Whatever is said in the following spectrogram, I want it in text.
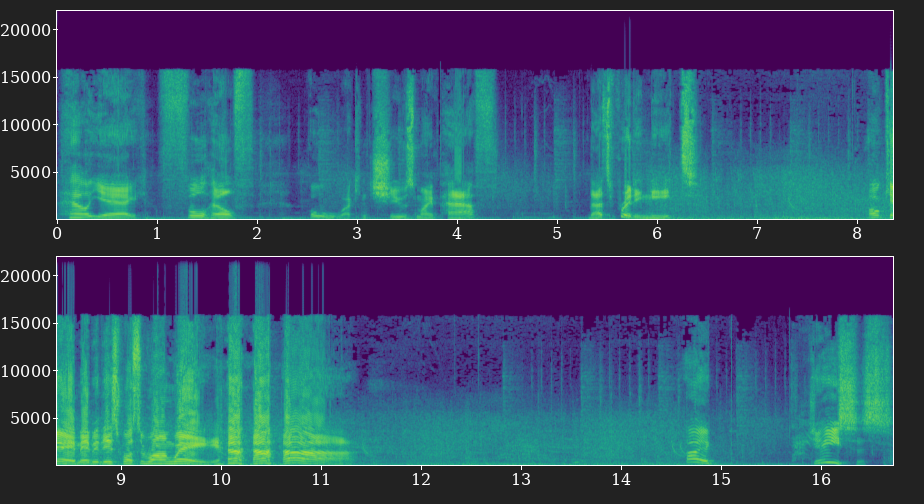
Hell yeah, full health. Oh, I can choose my path. That's pretty neat. Okay, maybe this was the wrong way. Ha ha ha! Hi. Jesus.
